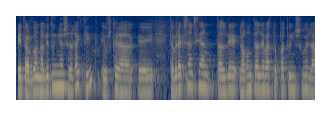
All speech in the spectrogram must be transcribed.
Eta orduan galdetu nion zergaitik, euskara, e, eta berak esan zian talde, lagun talde bat topatu zuela,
